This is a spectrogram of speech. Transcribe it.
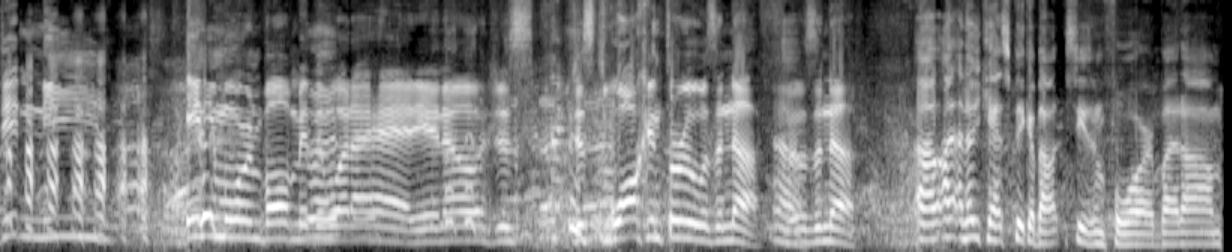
didn't need any more involvement than what I had. You know, just just walking through was enough. It was enough. Uh, I I know you can't speak about season four, but um,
